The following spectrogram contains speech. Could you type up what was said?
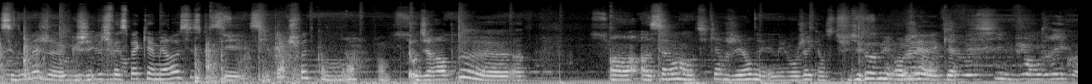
c'est dommage euh, que j'ai- fasse pas caméra aussi parce que c'est c'est hyper chouette comme endroit. Enfin, on dirait un peu euh, un, un salon d'antiquaire géant mais mélangé avec un studio, mélangé avec euh, aussi une buanderie quoi.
